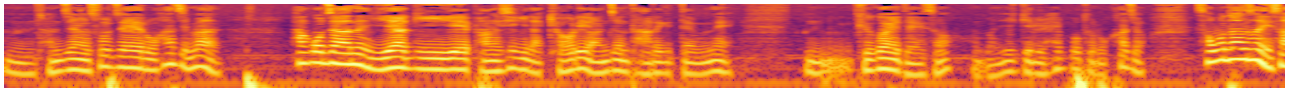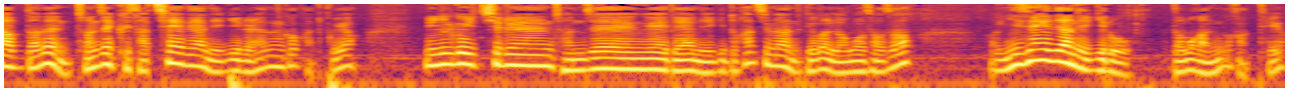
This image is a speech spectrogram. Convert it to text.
음, 전쟁을 소재로 하지만 하고자 하는 이야기의 방식이나 결이 완전 다르기 때문에 음, 그거에 대해서 한번 얘기를 해보도록 하죠. 서부전선 이사업단은 전쟁 그 자체에 대한 얘기를 하는 것 같고요. 1927은 전쟁에 대한 얘기도 하지만 그걸 넘어서서 어, 인생에 대한 얘기로 넘어가는 것 같아요.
